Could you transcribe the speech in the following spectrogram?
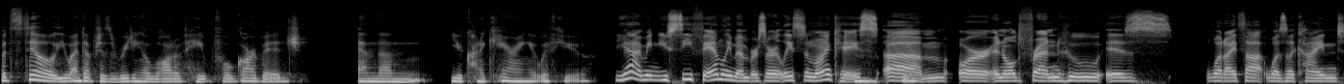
but still you end up just reading a lot of hateful garbage. And then you're kind of carrying it with you Yeah, I mean, you see family members, or at least in my case, um, or an old friend who is what I thought was a kind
